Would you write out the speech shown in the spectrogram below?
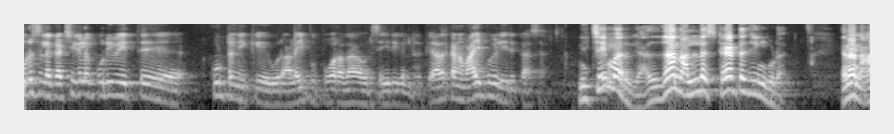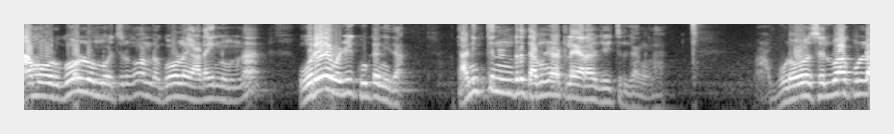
ஒரு சில கட்சிகளை குறிவைத்து கூட்டணிக்கு ஒரு அழைப்பு போகிறதா ஒரு செய்திகள் இருக்குது அதற்கான வாய்ப்புகள் இருக்கா சார்? நிச்சயமாக இருக்குது அதுதான் நல்ல ஸ்ட்ராட்டஜியும் கூட. ஏன்னா நாம் ஒரு கோல் ஒன்று வச்சுருக்கோம். அந்த கோலை அடையணும்னா ஒரே வழி கூட்டணி தான். தனித்து நின்று தமிழ்நாட்டில் யாராவது ஜெயிச்சிருக்காங்களா? அவ்வளோ செல்வாக்குள்ள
